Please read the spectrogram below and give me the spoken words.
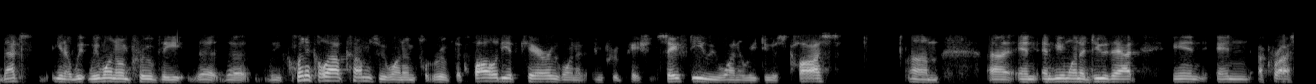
that's, you know, we, we want to improve the, the, the, the clinical outcomes. We want to improve the quality of care. We want to improve patient safety. We want to reduce cost. Um, uh, and, and we want to do that in, in across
